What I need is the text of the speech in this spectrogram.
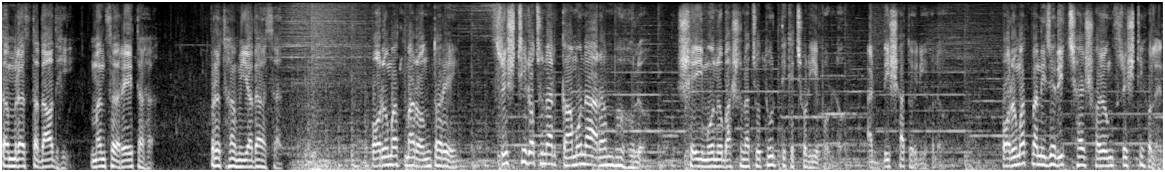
তম্রস্তদাধি মনস রেত প্রথম যদা সৎ পরমাত্মার অন্তরে সৃষ্টি রচনার কামনা আরম্ভ হল। সেই মনোবাসনা চতুর্দিকে ছড়িয়ে পড়ল আর দিশা তৈরি হল। পরমাত্মা নিজের ইচ্ছায় স্বয়ং সৃষ্টি হলেন।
